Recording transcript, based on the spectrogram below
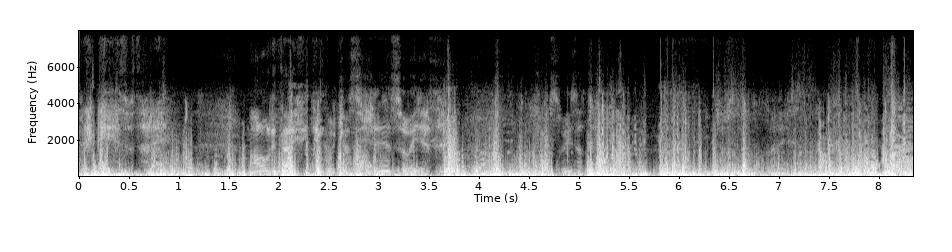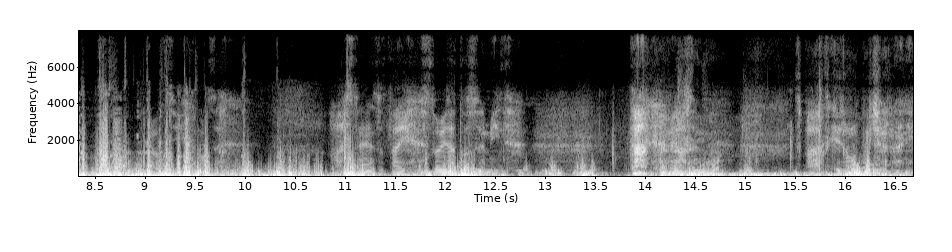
Pěkný je to tady. Málo kdy tady chytím počasí, že je něco vidět. Fakt stojí za to. Často to tady prací maze. Ale stejně to tady stojí za to se mít. Tak, vyrazím zpátky dolů po červení.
